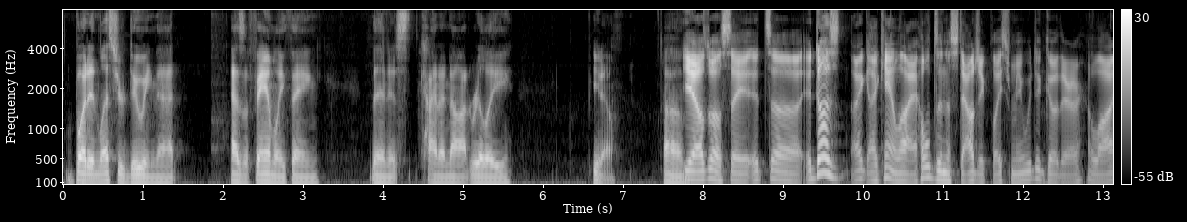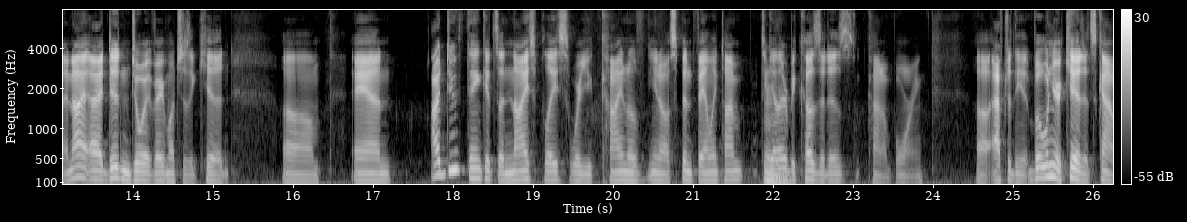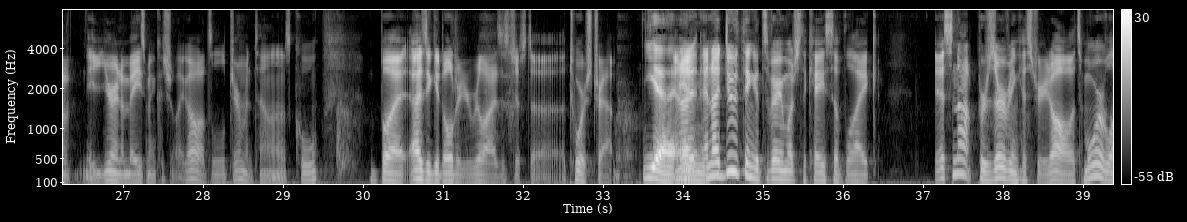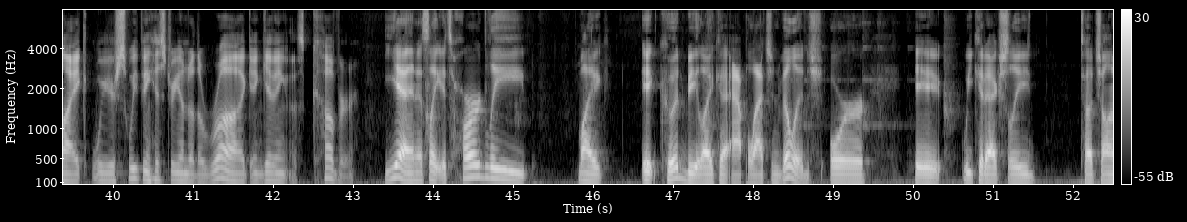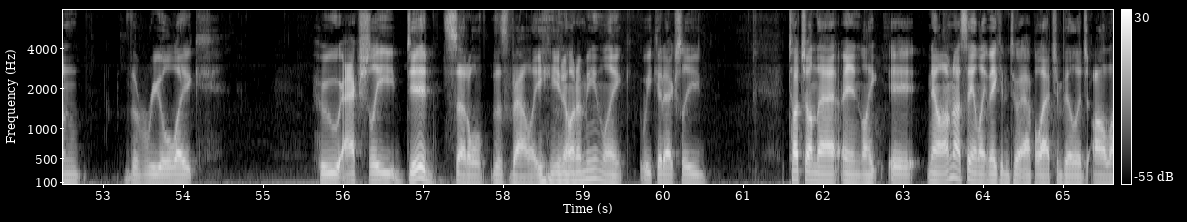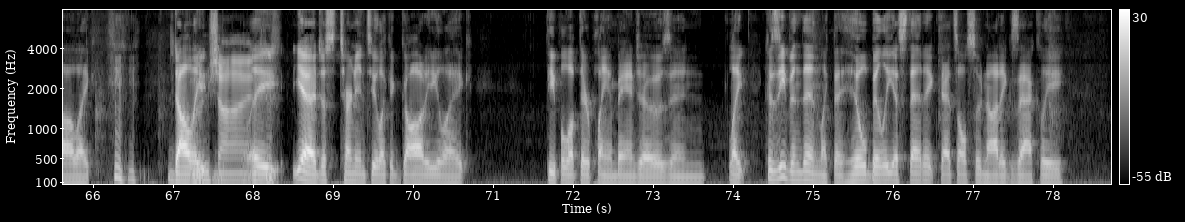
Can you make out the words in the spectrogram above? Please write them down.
but unless you're doing that as a family thing, then it's kind of not really, you know. Um, Yeah, I was about to say it's uh it does I, I can't lie, it holds a nostalgic place for me. We did go there a lot and I, I did enjoy it very much as a kid. Um and I do think it's a nice place where you kind of, you know, spend family time together Mhm. because it is kind of boring. Uh, after the but when you're a kid it's kind of you're in amazement because you're like oh it's a little german town that's cool but as you get older you realize it's just a, a tourist trap yeah, and, and, I, and I do think it's very much the case of like it's not preserving history at all. It's more like where you're sweeping history under the rug and giving us cover. Yeah, and it's like it's hardly like it could be like an Appalachian village, or it we could actually touch on the real like who actually did settle this valley. You know what I mean? Like we could actually touch on that and like it. Now I'm not saying like make it into an Appalachian village, a la like Dolly Moonshine. like, yeah, just turn it into like a gaudy like people up there playing banjos and like because even then like the hillbilly aesthetic that's also not exactly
